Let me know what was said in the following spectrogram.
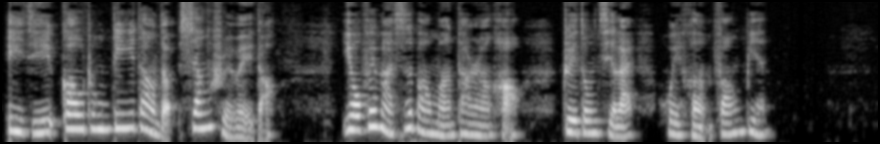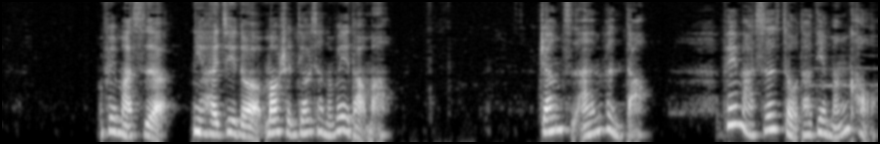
以及高中低档的香水味道。有菲马斯帮忙当然好，追踪起来会很方便。菲马斯，你还记得猫神雕像的味道吗？张子安问道。菲马斯走到店门口，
